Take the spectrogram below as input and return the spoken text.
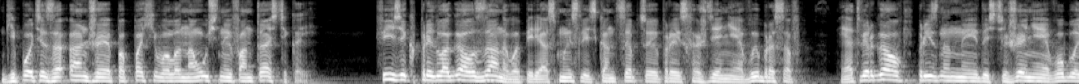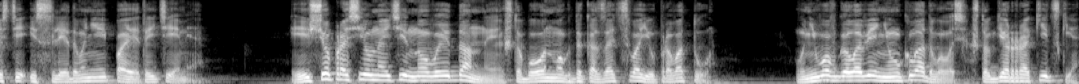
Гипотеза Анджея попахивала научной фантастикой. Физик предлагал заново переосмыслить концепцию происхождения выбросов и отвергал признанные достижения в области исследований по этой теме. И еще просил найти новые данные, чтобы он мог доказать свою правоту. У него в голове не укладывалось, что Герр Ракицки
